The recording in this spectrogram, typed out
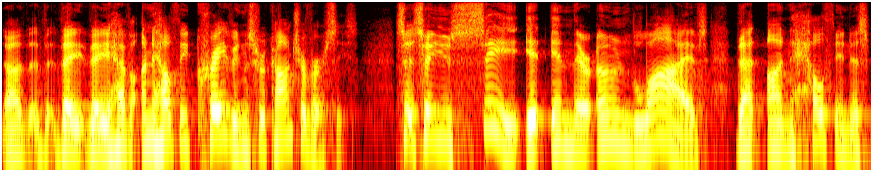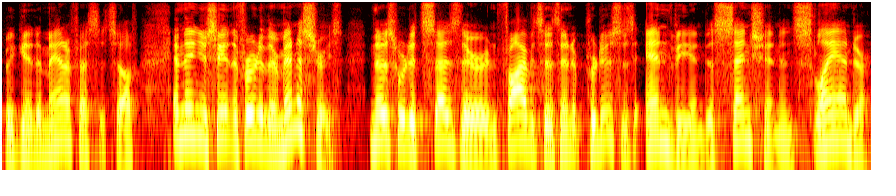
uh, they, they have unhealthy cravings for controversies. So, so you see it in their own lives, that unhealthiness begin to manifest itself. And then you see it in the fruit of their ministries. Notice what it says there. In 5, it says, and it produces envy and dissension and slander.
